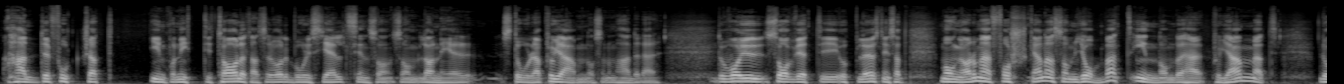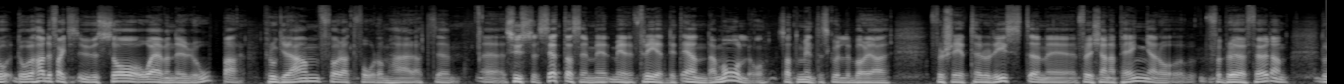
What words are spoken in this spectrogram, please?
hade fortsatt in på 90-talet, alltså det var det Boris Jeltsin som, som la ner stora program då, som de hade där. Då var ju Sovjet i upplösning så att många av de här forskarna som jobbat inom det här programmet då, då, hade faktiskt USA och även Europa program för att få de här att eh, eh sysselsätta sig med, med fredligt ändamål då, så att de inte skulle börja förse terrorister med, för att tjäna pengar och för brödfödan. Då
